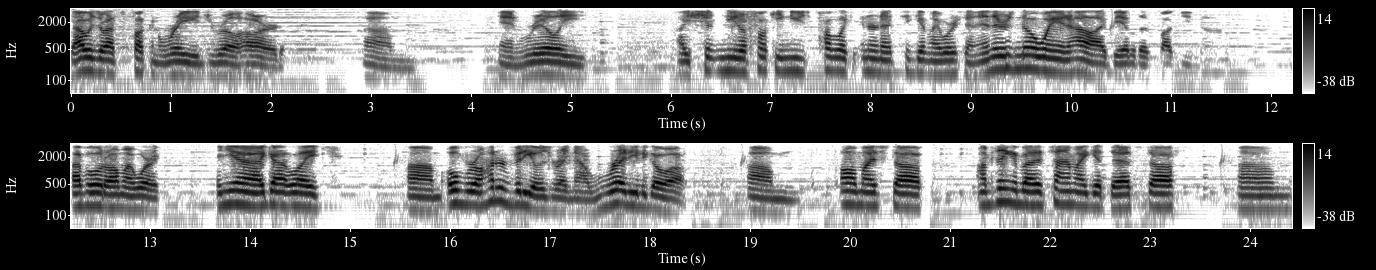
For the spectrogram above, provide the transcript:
I was about to fucking rage real hard. Um, and really, I shouldn't need to fucking use public internet to get my work done. And there's no way in hell I'd be able to fucking uh, upload all my work. And yeah, I got like, um, over a hundred videos right now, ready to go up. Um, all my stuff. I'm thinking by the time I get that stuff, um,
